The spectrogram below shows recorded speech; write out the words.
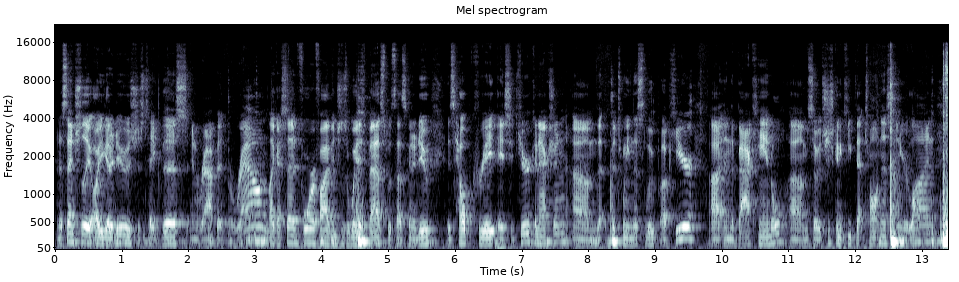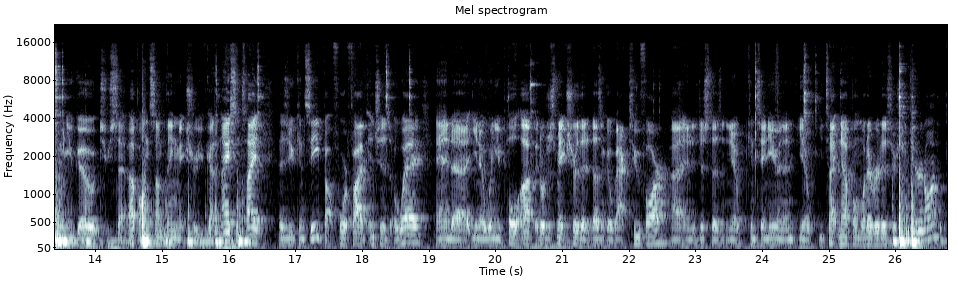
And essentially all you gotta do is just take this and wrap it around. Like I said, four or five inches away is best. What that's gonna do is help create a secure connection um, between this loop up here uh, and the back handle. Um, so it's just gonna keep that tautness in your line. When you go to set up on something, make sure you've got it nice and tight as you can see, about four or five inches away. And, uh, you know, when you pull up, it'll just make sure that it doesn't go back too far uh, and it just doesn't, you know, continue. And then, you know, you tighten up on whatever it is you're secured on.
